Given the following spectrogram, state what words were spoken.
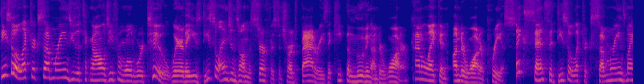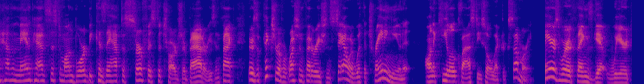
Diesel electric submarines use a technology from World War II where they use diesel engines on the surface to charge batteries that keep them moving underwater, kind of like an underwater Prius. Makes sense that diesel electric submarines might have a MANPAD system on board because they have to surface to charge their batteries. In fact, there's a picture of a Russian Federation sailor with a training unit on a Kilo class diesel electric submarine. Here's where things get weird.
